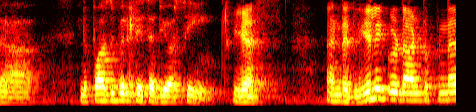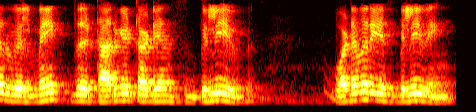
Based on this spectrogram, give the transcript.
uh, in the possibilities that you are seeing. Yes. And a really good entrepreneur will make the target audience believe whatever he is believing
